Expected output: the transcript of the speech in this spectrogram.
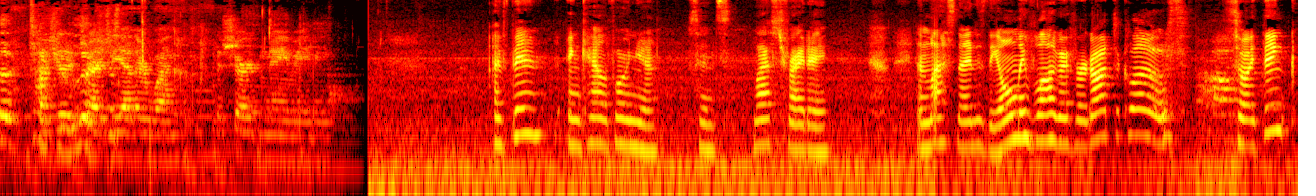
it touch your lips. the other one. The Chardonnay, maybe. I've been in California since last Friday, and last night is the only vlog I forgot to close. So I think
